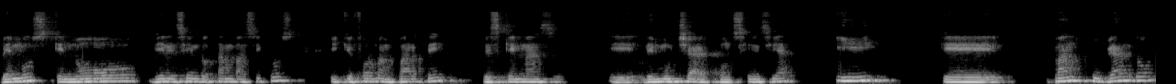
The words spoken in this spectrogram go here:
vemos que no vienen siendo tan básicos y que forman parte de esquemas eh, de mucha conciencia y que van jugando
